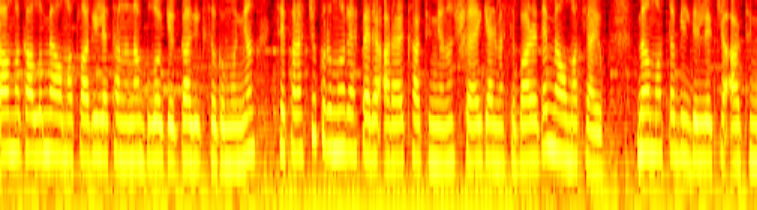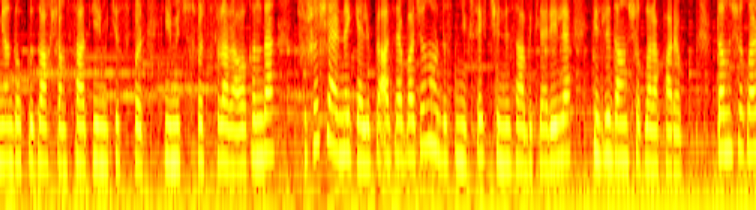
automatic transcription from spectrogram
Qalmaqallı məlumatları ilə tanınan bloger Qaqiq Soqomonyan separatçı qurumun rəhbəri Aray Kartunyanın Şuşaya gəlməsi barədə məlumat yayıb. Məlumatda bildirilir ki, Artunyan 9 axşam saat 22:00-23:00 aralığında Şuşa şəhərinə gəlib və Azərbaycan ordusunun yüksək çinli zabitləri ilə gizli danışıqlar aparıb. Danışıqlar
